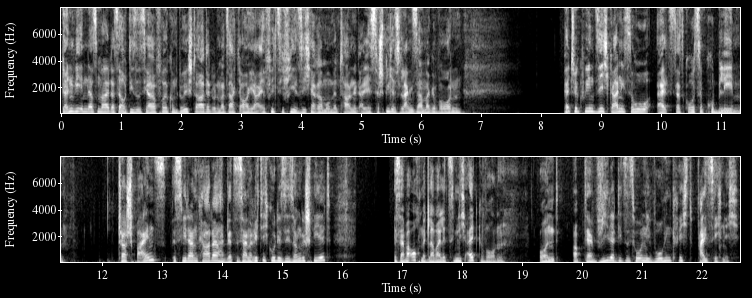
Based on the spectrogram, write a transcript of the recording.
Gönnen wir ihm das mal, dass er auch dieses Jahr vollkommen durchstartet und man sagt, oh ja, er fühlt sich viel sicherer momentan und alles, das Spiel ist langsamer geworden. Patrick Queen sehe ich gar nicht so als das große Problem. Josh Bynes ist wieder im Kader, hat letztes Jahr eine richtig gute Saison gespielt, ist aber auch mittlerweile ziemlich alt geworden. Und ob der wieder dieses hohe Niveau hinkriegt, weiß ich nicht.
